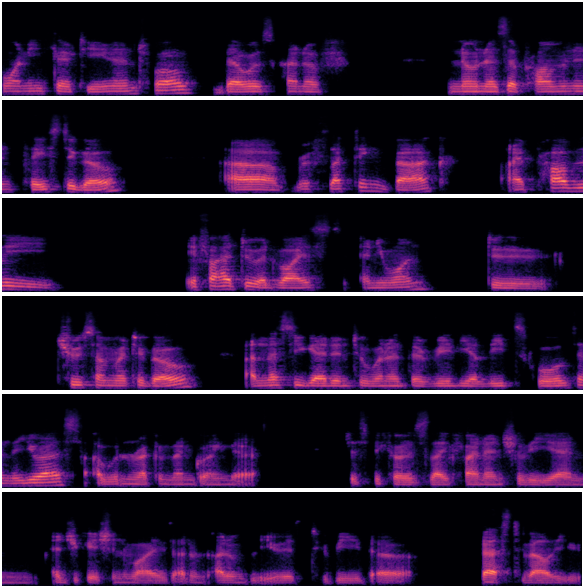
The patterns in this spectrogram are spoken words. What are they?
2013 and 12, that was kind of known as a prominent place to go. Uh, reflecting back, I probably, if I had to advise anyone to choose somewhere to go, unless you get into one of the really elite schools in the US, I wouldn't recommend going there just because like financially and education wise i don't i don't believe it to be the best value.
